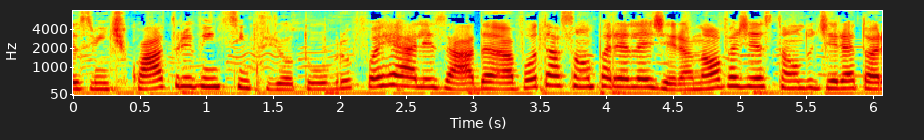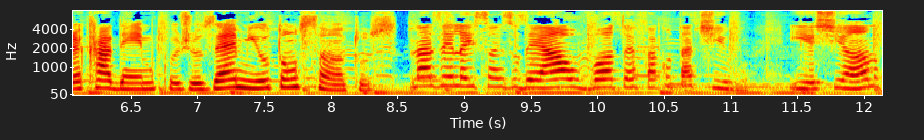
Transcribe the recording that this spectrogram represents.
Dias 24 e 25 de outubro, foi realizada a votação para eleger a nova gestão do Diretório Acadêmico José Milton Santos. Nas eleições do DEA, o voto é facultativo e este ano,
